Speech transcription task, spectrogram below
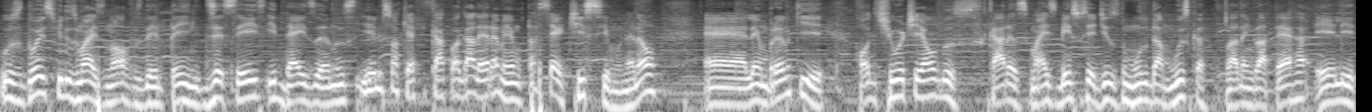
Os dois filhos mais novos dele têm 16 e 10 anos e ele só quer ficar com a galera mesmo, tá certíssimo, né não? É, lembrando que Rod Stewart é um dos caras mais bem-sucedidos do mundo da música lá da Inglaterra. Ele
